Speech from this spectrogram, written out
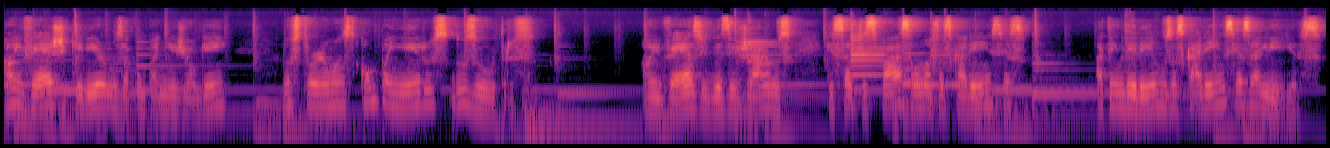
Ao invés de querermos a companhia de alguém, nos tornamos companheiros dos outros. Ao invés de desejarmos que satisfaçam nossas carências, atenderemos às carências alheias.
